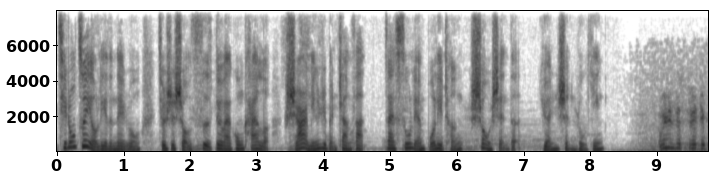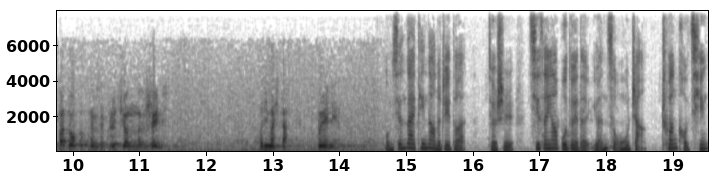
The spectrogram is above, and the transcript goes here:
其中最有力的内容，就是首次对外公开了十二名日本战犯在苏联伯利城受审的原审录音。我们现在听到的这段。 就是七三幺部队的原总务长川口清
